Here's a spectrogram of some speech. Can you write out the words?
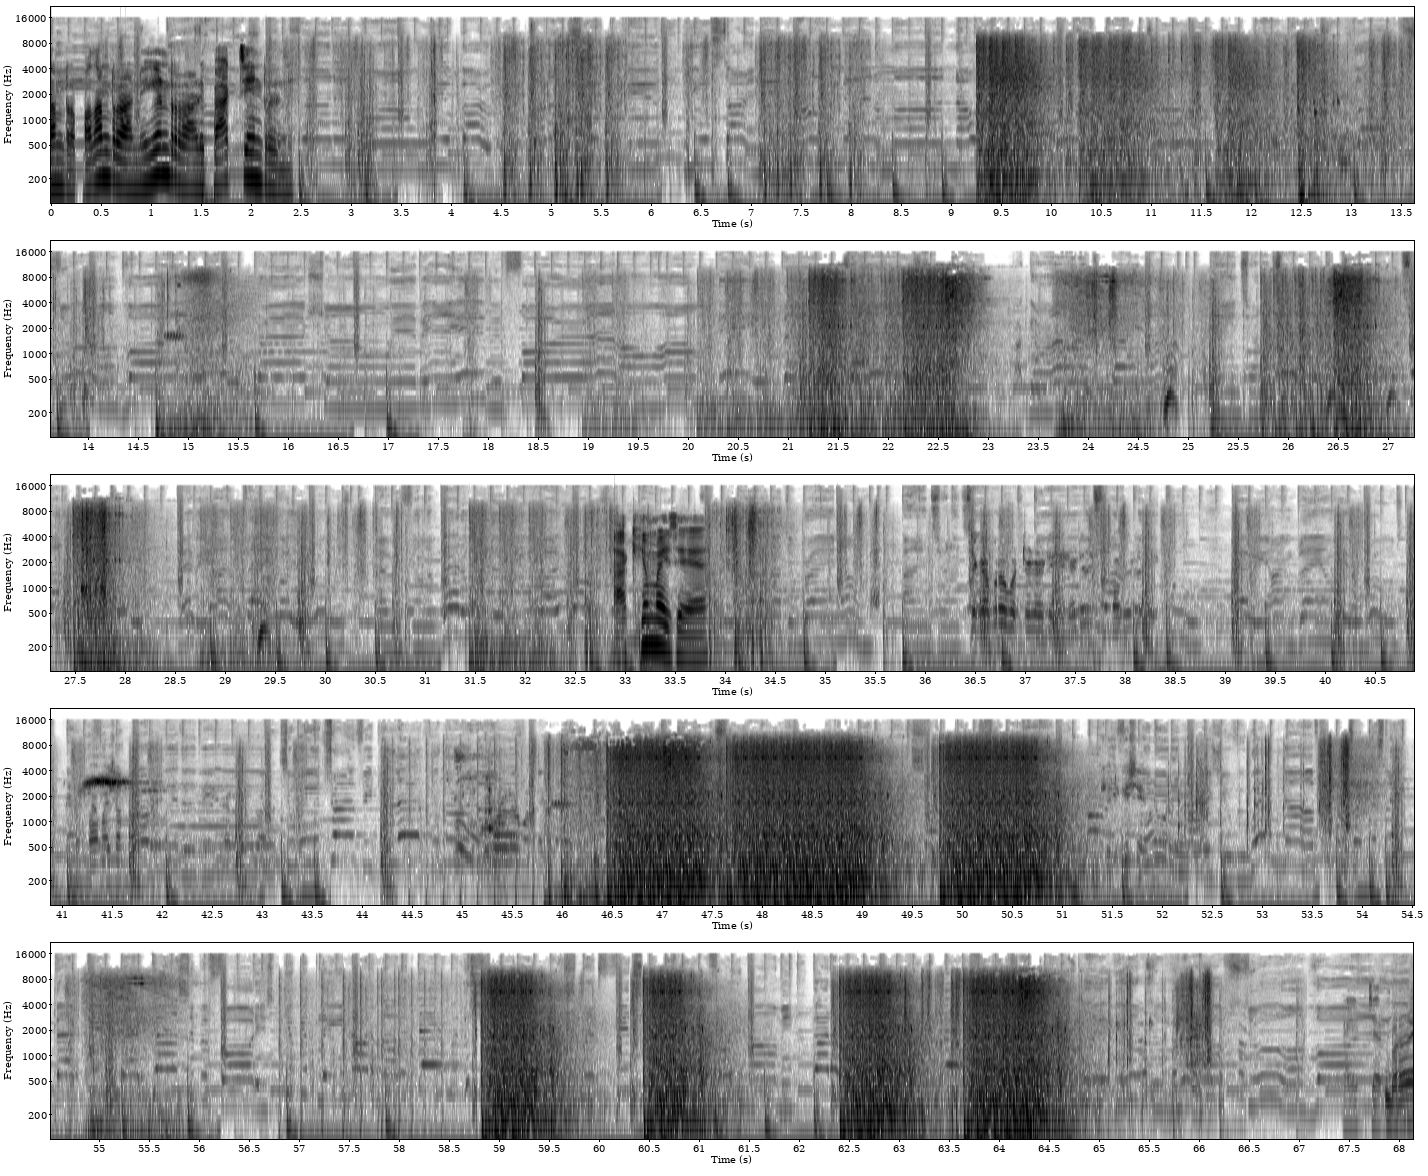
పదండ్రా పదండ్రా నీయండ్రా ఆడి ప్యాక్ చేయండి రండి Aqui, mas é. Vai mais a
